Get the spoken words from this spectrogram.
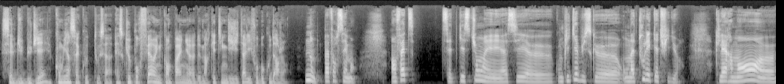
celle du budget. Combien ça coûte tout ça? Est-ce que pour faire une campagne de marketing digital, il faut beaucoup d'argent? Non, pas forcément. En fait, cette question est assez compliquée puisque on a tous les cas de figure. Clairement,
